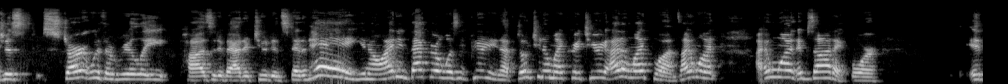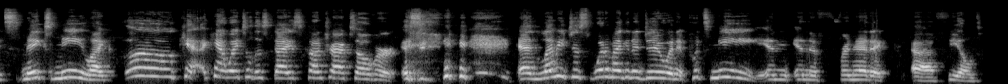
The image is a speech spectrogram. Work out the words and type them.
just start with a really positive attitude instead of hey you know i didn't that girl wasn't pretty enough. Don't you know my criteria? I don't like blondes. I want i want exotic or it makes me like, oh, can't, I can't wait till this guy's contract's over. and let me just, what am I going to do? And it puts me in, in a frenetic uh, field.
